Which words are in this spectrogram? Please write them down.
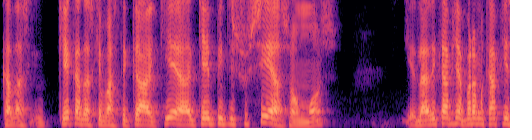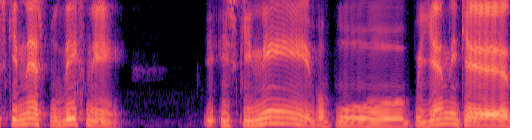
κατασ- Και κατασκευαστικά και, και επί της ουσίας όμως. Και Δηλαδή κάποια πράγματα, κάποιες σκηνές που δείχνει η, η σκηνή που πηγαίνει και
